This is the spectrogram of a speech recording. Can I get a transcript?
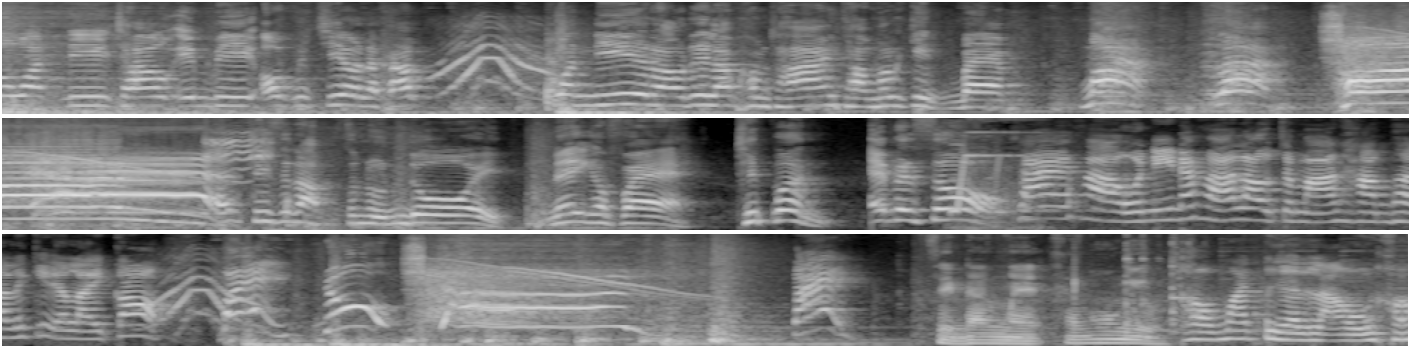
สวัสดีชาว MB Official นะครับ วันนี้เราได้รับคำท้าให้ทำภารกิจแบบมากล่าชอนที่สนับสนุนโดยในกาแฟทิปเปิลเอสเปรสโซ่ใช่ค่ะ วันนี้นะคะเราจะมาทำภารกิจอะไรก็ไป สียงดังไหมข้างห้องอยู่ เขามาเตือนเราเขา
